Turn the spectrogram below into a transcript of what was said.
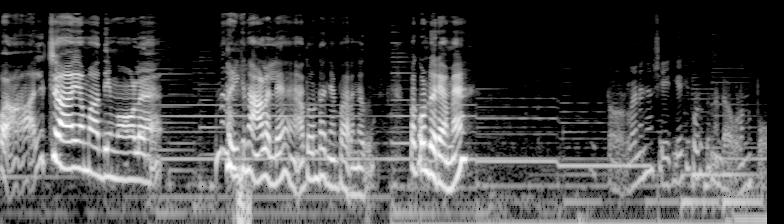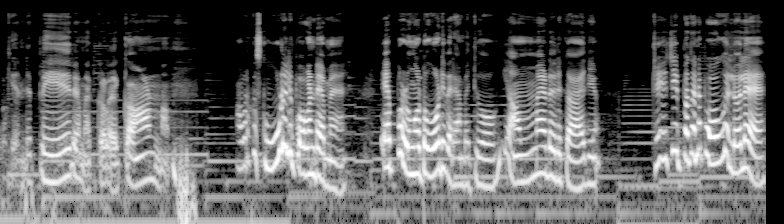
പാൽ ചായ മതി മോളെ. ഇന്ന് കഴിക്കുന്ന ആളല്ലേ? അതുകൊണ്ടാണ് ഞാൻ പറഞ്ഞത്. ഇപ്പം കൊണ്ടുവരാമേ. തൊള്ളനെ ഞാൻ ശരിയാക്കി കൊടുക്കുന്നുണ്ട്. അവളൊന്ന് പോ എന്റെ പേര് മക്കളെ കാണണം. അവർക്ക് സ്കൂളിൽ പോകണ്ടേ അമ്മേ? എപ്പോഴും ഇങ്ങോട്ട് ഓടി വരാൻ പറ്റുമോ ഈ അമ്മയുടെ ഒരു കാര്യം. ചേച്ചി ഇപ്പം തന്നെ പോകുമല്ലോ അല്ലേ?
